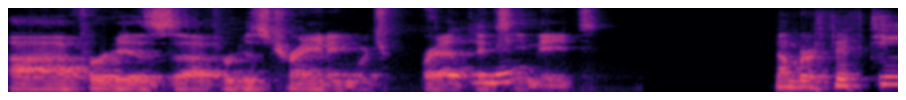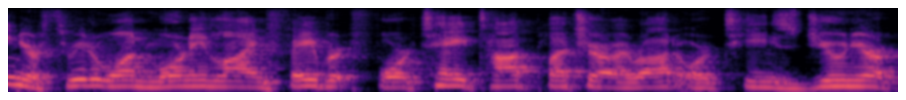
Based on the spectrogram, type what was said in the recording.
uh, for his uh, for his training, which Brad thinks he needs. Number 15, your three to one morning line favorite, Forte, Todd Pletcher, Irad Ortiz Jr.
